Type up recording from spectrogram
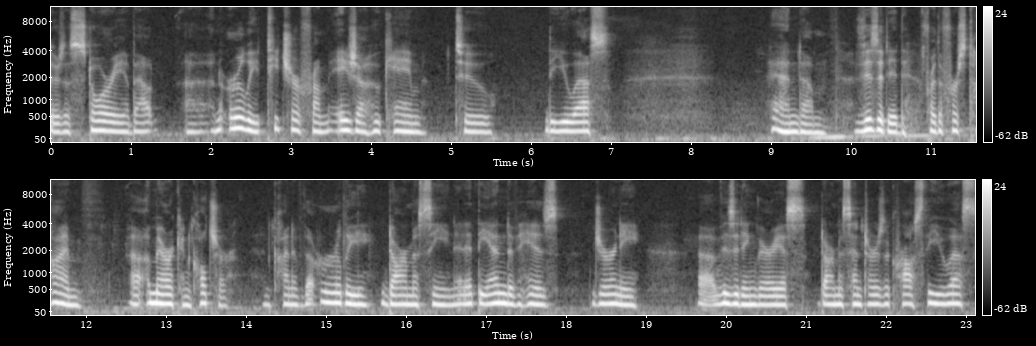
There's a story about uh, an early teacher from Asia who came to the US and um, visited for the first time uh, American culture and kind of the early Dharma scene. And at the end of his journey, uh, visiting various Dharma centers across the U.S.,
